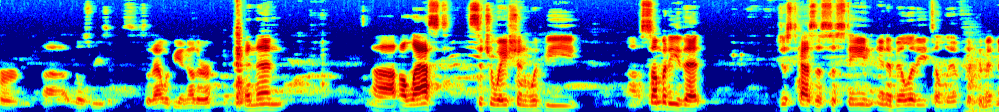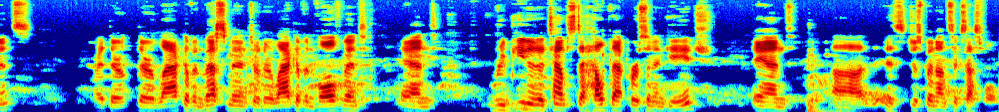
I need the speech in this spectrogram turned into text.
for uh, those reasons. So that would be another. And then uh, a last situation would be uh, somebody that just has a sustained inability to live the commitments, right? Their their lack of investment or their lack of involvement and repeated attempts to help that person engage, and uh, it's just been unsuccessful.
